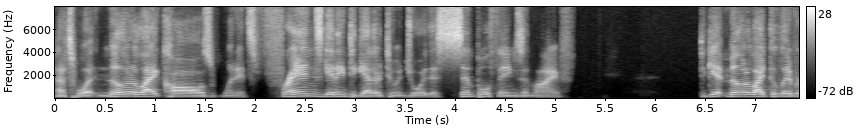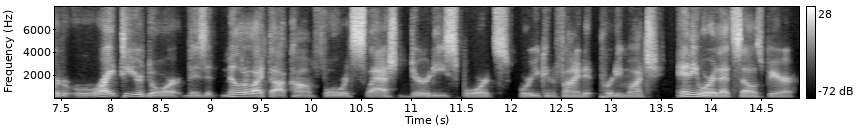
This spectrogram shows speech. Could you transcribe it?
That's what Miller Lite calls when it's friends getting together to enjoy the simple things in life. To get Miller Lite delivered right to your door, visit MillerLite.com forward slash dirty sports, or you can find it pretty much anywhere that sells beer.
